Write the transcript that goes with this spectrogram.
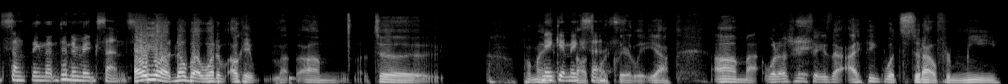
something that didn't make sense. Oh yeah, no, but what? Okay, um, to put my Make it make thoughts more clearly, yeah. Um, what I was trying to say is that I think what stood out for me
